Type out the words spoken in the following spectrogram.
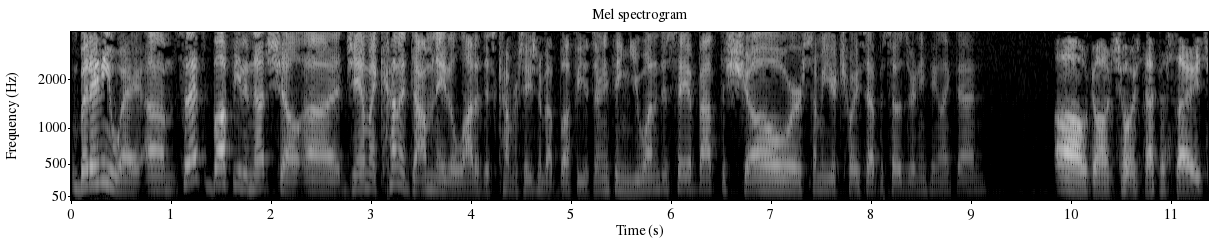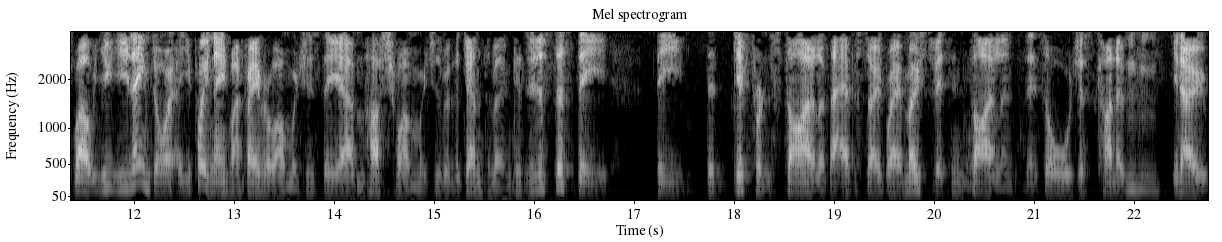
but anyway, um, so that's Buffy in a nutshell. Uh, Jam, I kind of dominated a lot of this conversation about Buffy. Is there anything you wanted to say about the show or some of your choice episodes or anything like that? Oh god, choice episodes. Well, you, you named or you probably named my favorite one, which is the um, Hush one, which is with the gentleman, because it's just just the the the different style of that episode where most of it's in silence and it's all just kind of you know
